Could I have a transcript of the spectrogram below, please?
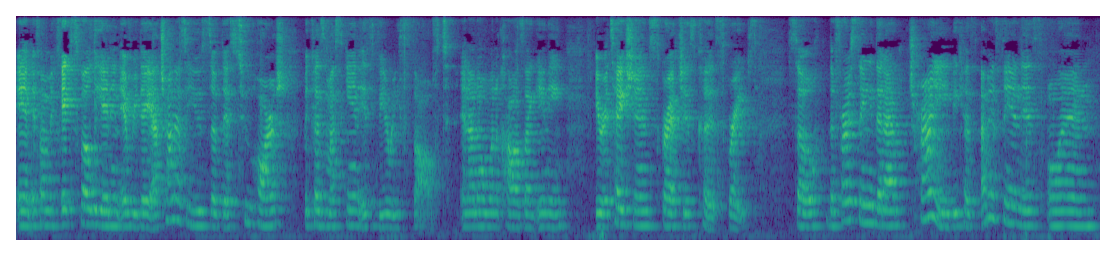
And if I'm exfoliating every day, I try not to use stuff that's too harsh because my skin is very soft and I don't want to cause like any irritation, scratches, cuts, scrapes. So the first thing that I'm trying, because I've been seeing this on,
